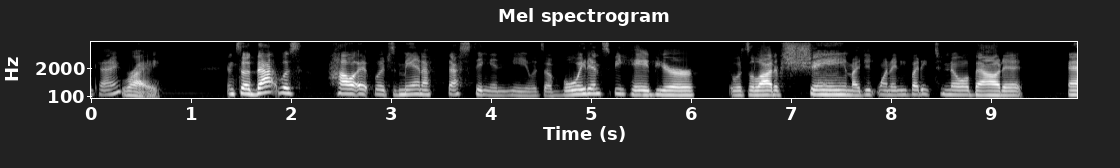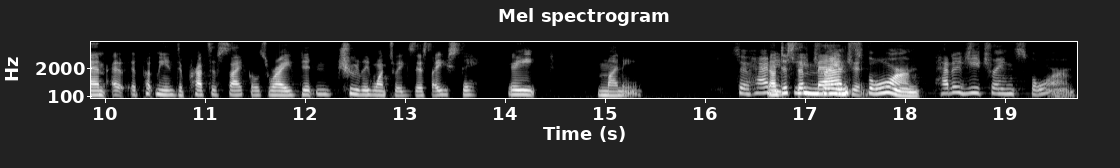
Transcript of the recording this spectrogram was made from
Okay. right. And so that was how it was manifesting in me. It was avoidance behavior. It was a lot of shame. I didn't want anybody to know about it. And it, put me in depressive cycles where I didn't truly want to exist. I used to hate money. So how Now, did just you imagine- transform? How did you transform?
